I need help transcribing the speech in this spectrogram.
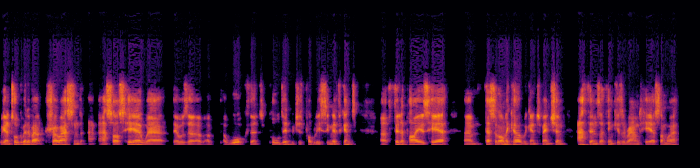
We're going to talk a bit about Troas and Assos here, where there was a, a, a walk that Paul did, which is probably significant. Uh, Philippi is here. Um, Thessalonica, we're going to mention. Athens, I think, is around here somewhere.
